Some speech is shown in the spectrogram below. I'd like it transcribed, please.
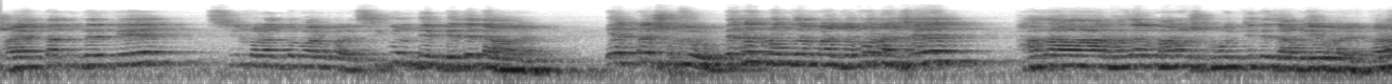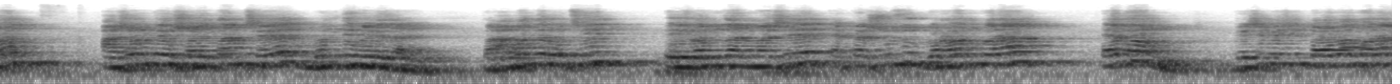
শয়তানদেরকে শিকলাত্ম করে শিকল দিয়ে বেঁধে দেওয়া হয়। একটা সুযোগ, দেখেন রমজান মাস যখন আসে হাজার হাজার মানুষ মসজিদে যাবে এবারে। কারণ আসলে শয়তান, সে বন্দী হয়ে যায়। তো আমাদের উচিত এই রমজান মাসে একটা সুযোগ গ্রহণ করা এবং বেশি বেশি তওবা করা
